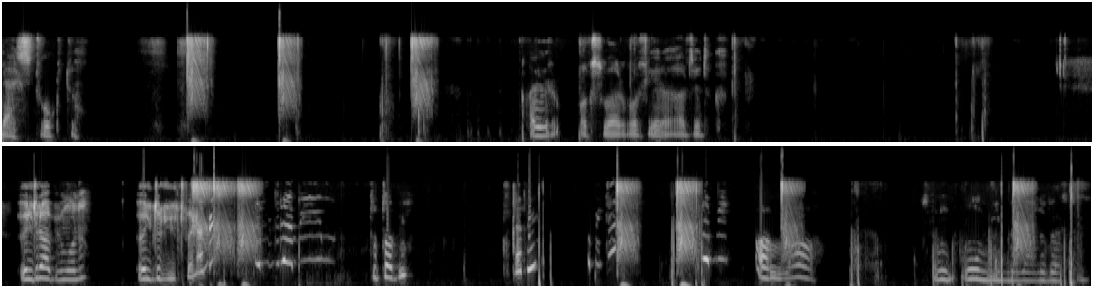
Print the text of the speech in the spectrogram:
Ders çoktu. Hayır, box var, boş yere harcadık. Öldür abim onu. Öldür lütfen abi. Öldür abi. Tut abi. Tut abi. Abi tut. Tut abi. Allah. Senin on bin belanı versin.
